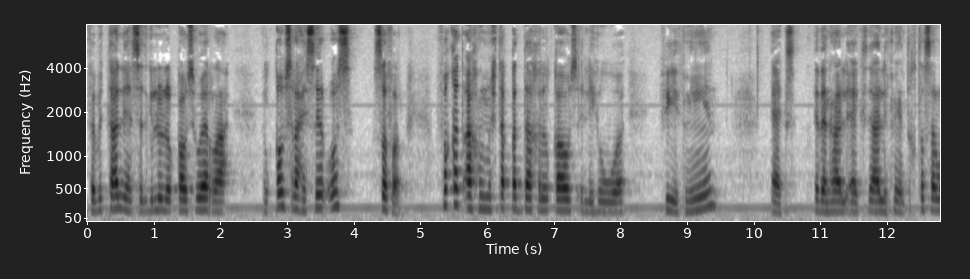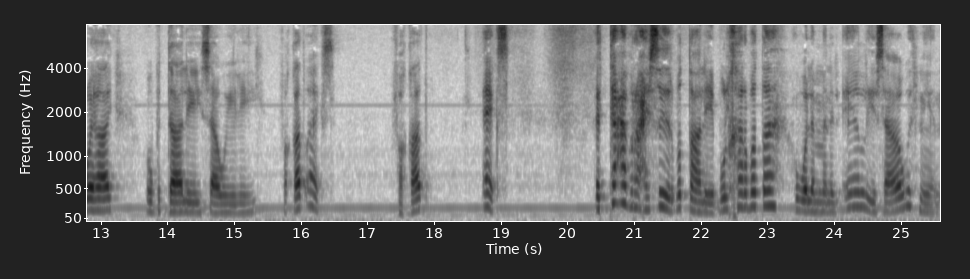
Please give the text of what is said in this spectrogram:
فبالتالي هسه تقولوا له القوس وين راح؟ القوس راح يصير أس صفر. فقط آخذ مشتقة داخل القوس اللي هو في اثنين إكس اذا هاي الاكس هاي الاثنين تختصر وياي وبالتالي يساوي لي فقط إكس فقط إكس التعب راح يصير بالطالب والخربطة هو لما L يساوي اثنين.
